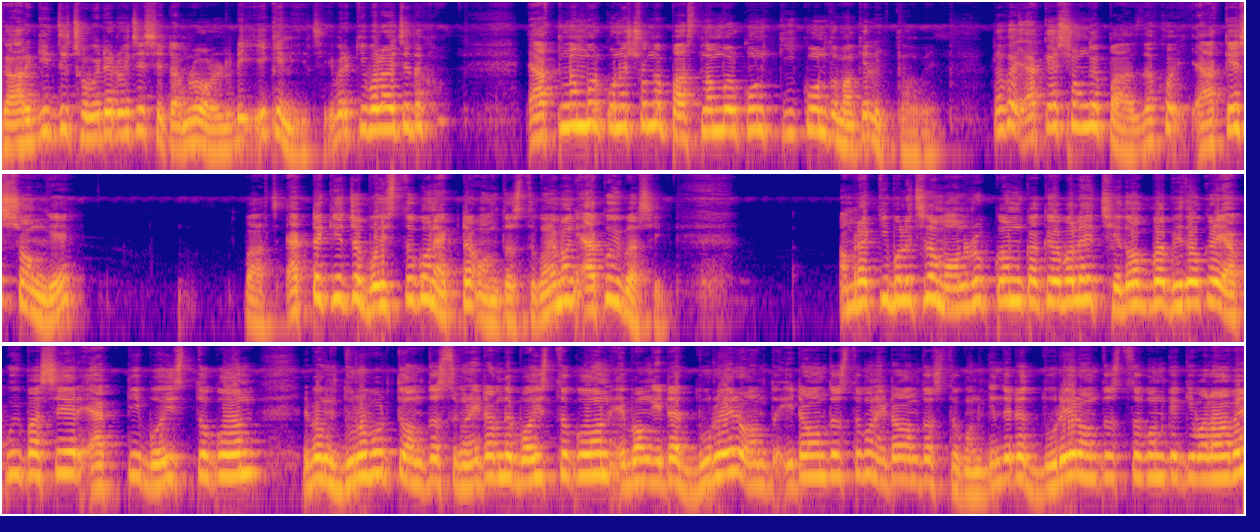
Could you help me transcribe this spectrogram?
গার্গীর যে ছবিটা রয়েছে, সেটা আমরা অলরেডি এঁকে নিয়েছি। এবার কি বলা হয়েছে দেখো? এক নম্বর কোণের সঙ্গে পাঁচ নম্বর কোণ কী কোণ তোমাকে লিখতে হবে? দেখো, একের সঙ্গে পাঁচ, দেখো, একের সঙ্গে পাঁচ। একটা কি হচ্ছে বহিস্থকোণ একটা অন্তস্থ কোণ, এবং একই পাশে আমরা কি বলেছিলাম? অনুরূপ কোণ কাকে বলে? ছেদক বা ভেদকের একই পাশের একটি বহিস্থ কোণ এবং দূরবর্তী অন্তস্থ কোণ। এটা আমাদের বহিস্থ কোণ এবং এটা দূরের অন্ত এটা অন্তস্থ কোণ, এটা অন্তস্থ কোণ। কিন্তু এটা দূরের অন্তস্থ কোণকে কি বলা হবে?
